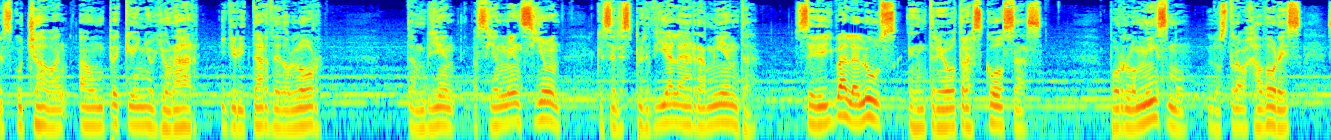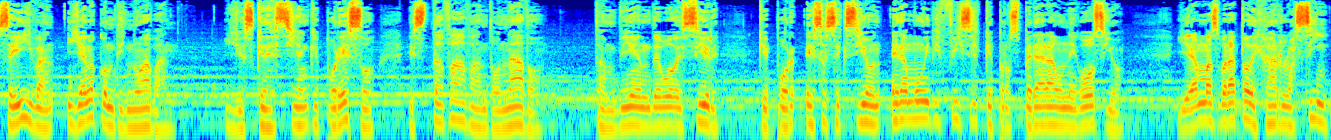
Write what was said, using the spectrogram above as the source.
escuchaban a un pequeño llorar y gritar de dolor. También hacían mención que se les perdía la herramienta, se iba la luz, entre otras cosas. Por lo mismo, los trabajadores se iban y ya no continuaban. Y es que decían que por eso estaba abandonado. También debo decir que por esa sección era muy difícil que prosperara un negocio y era más barato dejarlo así.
